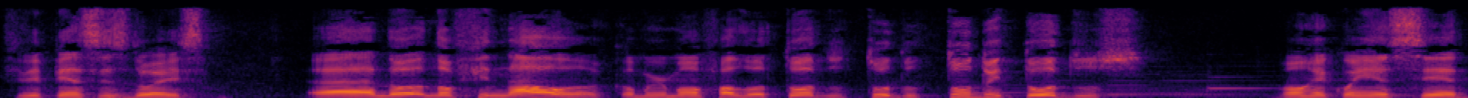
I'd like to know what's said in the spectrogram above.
Filipenses 2. Uh, no, no, final, como o irmão falou, todo, tudo, tudo e todos vão reconhecer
